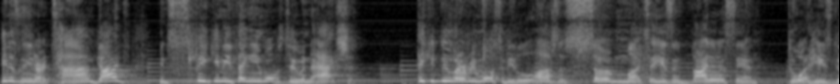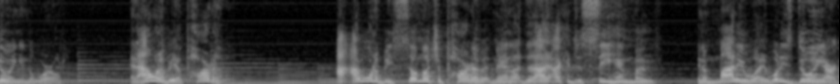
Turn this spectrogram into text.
He doesn't need our time. God can speak anything he wants to into action. He can do whatever he wants to. He loves us so much that he's invited us in to what he's doing in the world. And I want to be a part of it. I, I want to be so much a part of it, man, that I, I, can just see him move in a mighty way. What he's doing in our,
